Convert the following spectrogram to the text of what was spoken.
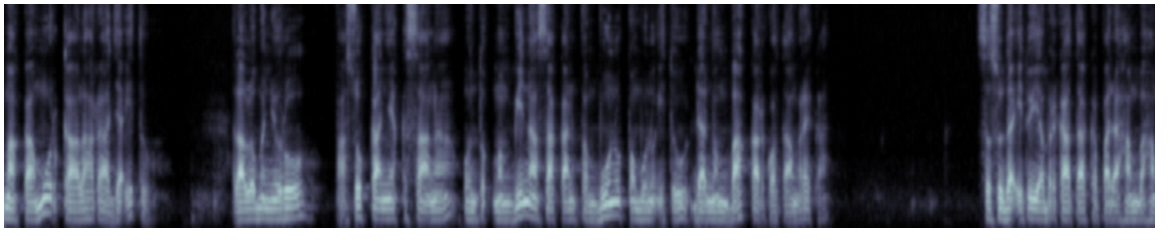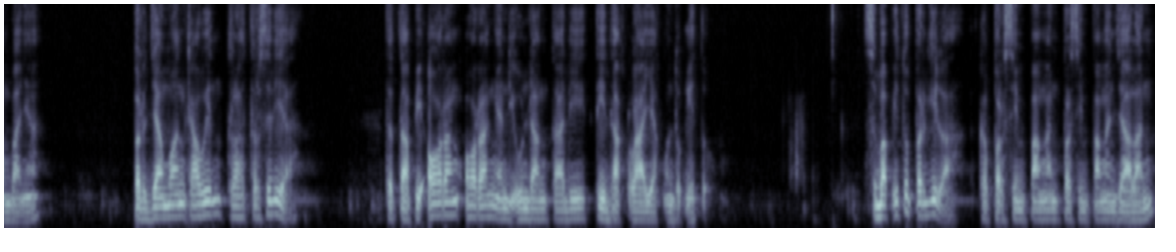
Maka murkalah raja itu. Lalu menyuruh pasukannya ke sana untuk membinasakan pembunuh-pembunuh itu dan membakar kota mereka. Sesudah itu ia berkata kepada hamba-hambanya, perjamuan kawin telah tersedia, tetapi orang-orang yang diundang tadi tidak layak untuk itu. Sebab itu pergilah ke persimpangan-persimpangan jalan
